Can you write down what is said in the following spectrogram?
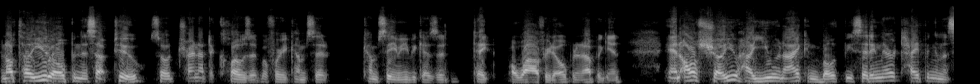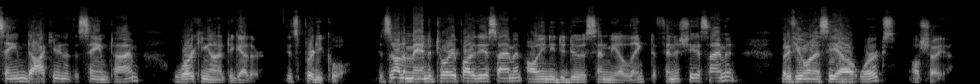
and I'll tell you to open this up too, so try not to close it before you come sit come see me because it'd take a while for you to open it up again. And I'll show you how you and I can both be sitting there typing in the same document at the same time, working on it together. It's pretty cool. It's not a mandatory part of the assignment. All you need to do is send me a link to finish the assignment. But if you want to see how it works, I'll show you.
